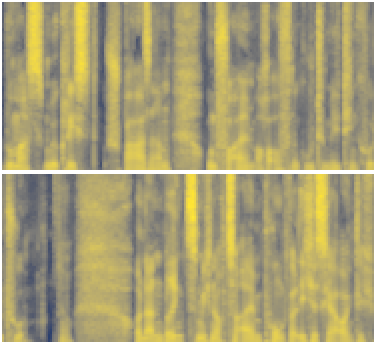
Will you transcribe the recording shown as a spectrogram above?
du machst, möglichst sparsam und vor allem auch auf eine gute Meetingkultur. Ja. Und dann bringt es mich noch zu einem Punkt, weil ich es ja eigentlich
